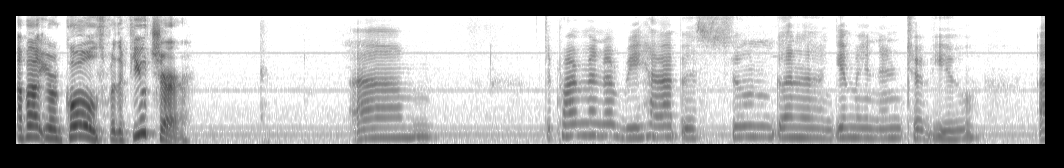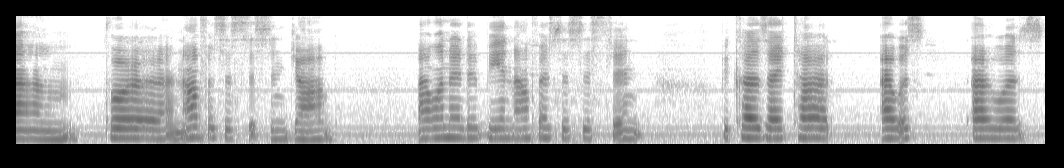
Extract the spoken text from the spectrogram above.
about your goals for the future? Um, Department of Rehab is soon gonna give me an interview, um, for an office assistant job. I wanted to be an office assistant because I taught, I was, I was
